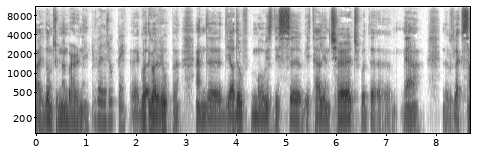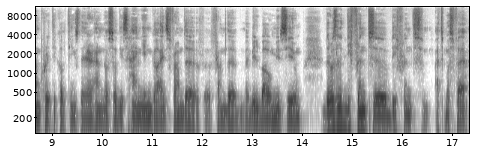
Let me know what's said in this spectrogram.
I don't remember her name. Guadalupe. Uh, Guadalupe. And uh, the other movies this uh, Italian church with the yeah there was like some critical things there, and also these hanging guys from the from the Bilbao Museum. There was a different uh, different atmosphere.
